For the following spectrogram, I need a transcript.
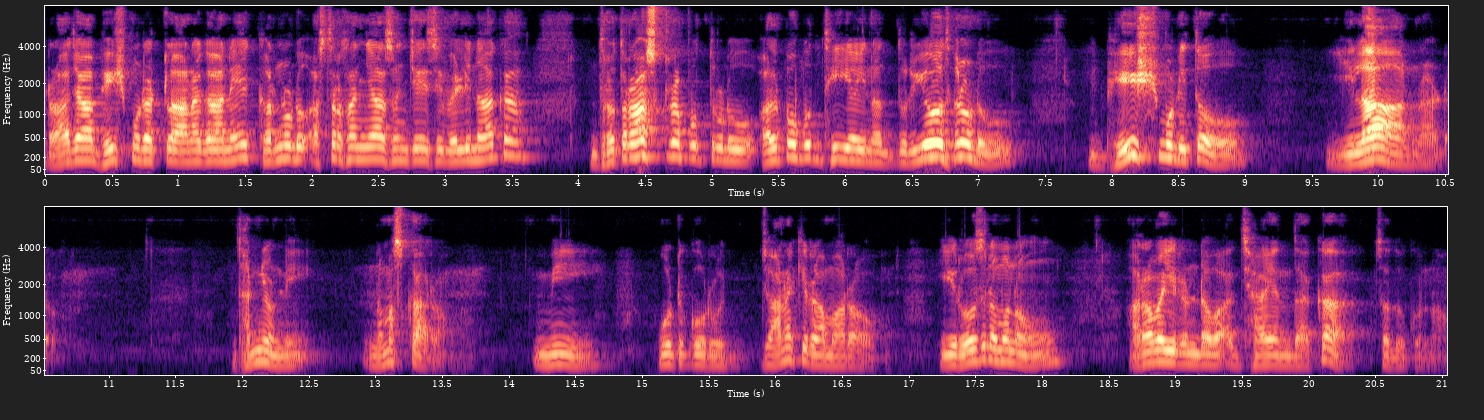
రాజా భీష్ముడట్లా అనగానే కర్ణుడు అస్త్ర సన్యాసం చేసి వెళ్ళినాక ధృతరాష్ట్రపుత్రుడు అల్పబుద్ధి అయిన దుర్యోధనుడు భీష్ముడితో ఇలా అన్నాడు. ధన్యుణ్ణి నమస్కారం. మీ ఊటుకూరు జానకి రామారావు. ఈ రోజున మనం అరవై రెండవ అధ్యాయం దాకా చదువుకున్నాం.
